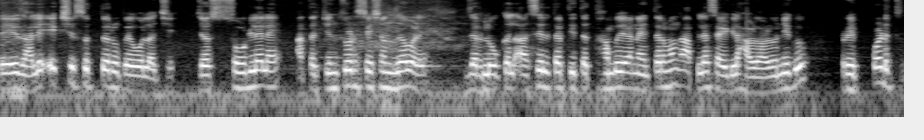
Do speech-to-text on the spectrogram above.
ते झाले एकशे सत्तर रुपये ओलाचे. जस्ट सोडलेलं आहे. आता चिंचवड स्टेशन जवळ आहे. जर लोकल असेल तर तिथं थांबूया नाही तर मग आपल्या साईडला हळूहळू निघू. ट्रिप पडतो.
